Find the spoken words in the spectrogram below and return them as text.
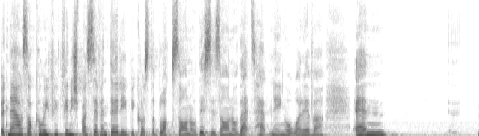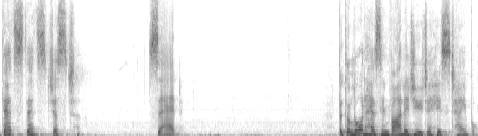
But now it's like, can we be finished by 7.30 because the block's on, or this is on, or that's happening, or whatever. And that's, that's just sad. But the Lord has invited you to his table,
